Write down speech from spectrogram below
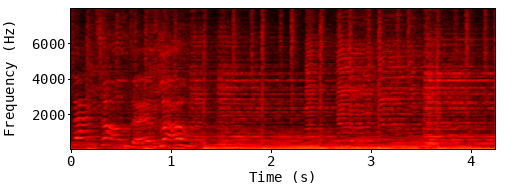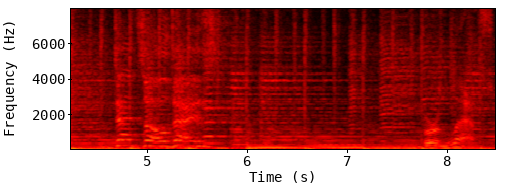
Dance all days, love. Dance all days. Burlesque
